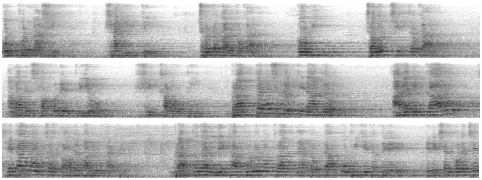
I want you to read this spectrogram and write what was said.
ঔপন্যাসিক, সাহিত্যিক, ছোট গল্পকার, কবি, চলচ্চিত্রকার, আমাদের সকলের প্রিয় শিক্ষামন্ত্রী ব্রাত্য বসুর একটি নাটক আগামীকাল সেটাও মঞ্চস্থ হবে বালুরঘাটে ব্রাত্যদার লেখা পুরনো ট্রাঙ্ক নাটকটা অভি যেটাতে ডিরেকশন করেছেন।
